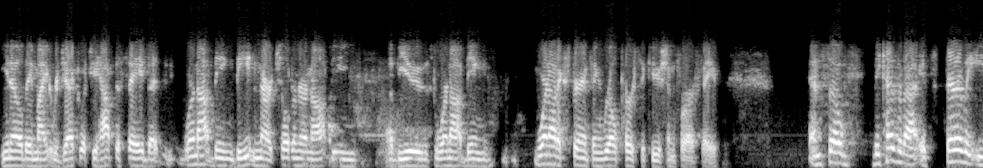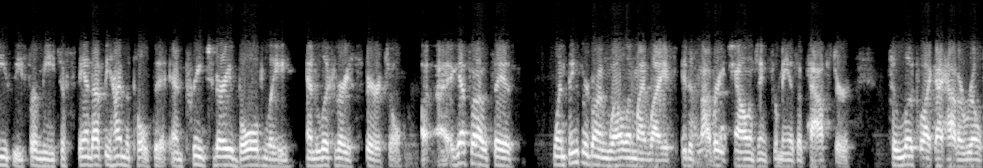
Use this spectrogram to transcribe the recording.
You know, they might reject what you have to say, but we're not being beaten. Our children are not being abused. We're not being, we're not experiencing real persecution for our faith. And so because of that, it's fairly easy for me to stand up behind the pulpit and preach very boldly and look very spiritual. I guess what I would say is when things are going well in my life, it is not very challenging for me as a pastor to look like I have a real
